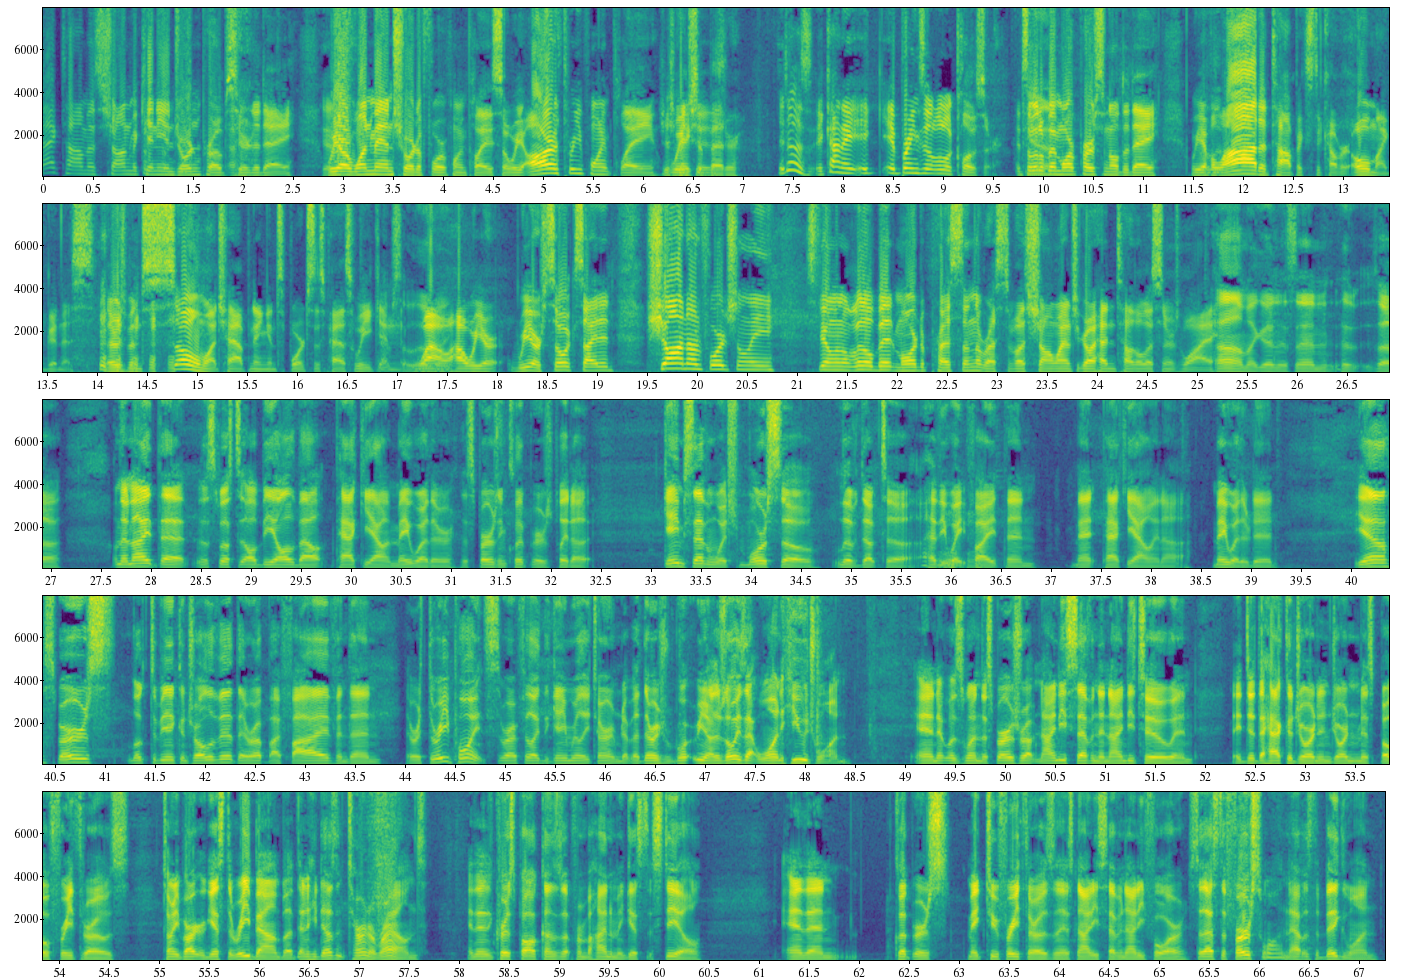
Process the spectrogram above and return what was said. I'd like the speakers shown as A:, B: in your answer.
A: Zach Thomas, Sean McKinney, and Jordan Probst here today.
B: Yeah.
A: We are one man short of four point play, so we are three point play.
C: Just
A: which
C: makes it
A: is-
C: better.
A: It does. It kind of it, it brings it a little closer. It's a little
B: Yeah.
A: bit more personal today. We have a lot of topics to cover. Oh my goodness, there's been so much happening in sports this past week, and
B: Absolutely.
A: wow, how we are we are so excited. Sean, unfortunately, is feeling a little bit more depressed than the rest of us. Sean, why don't you go ahead and tell the listeners why?
B: Oh my goodness! And uh, on the night that it was supposed to all be all about Pacquiao and Mayweather, the Spurs and Clippers played a game seven, which more so lived up to a heavyweight
C: Mhm.
B: fight than Pacquiao and uh, Mayweather did. Yeah, Spurs looked to be in control of it. They were up by five, and then there were three points where I feel like the game really turned. But there was, you know, there's always that one huge one, and it was when the Spurs were up 97 to 92, and they did the hack of Jordan. Jordan missed both free throws. Tony Parker gets the rebound, but then he doesn't turn around, and then Chris Paul comes up from behind him and gets the steal, and then Clippers make two free throws, and it's 97-94. So that's the first one. That was the big one.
